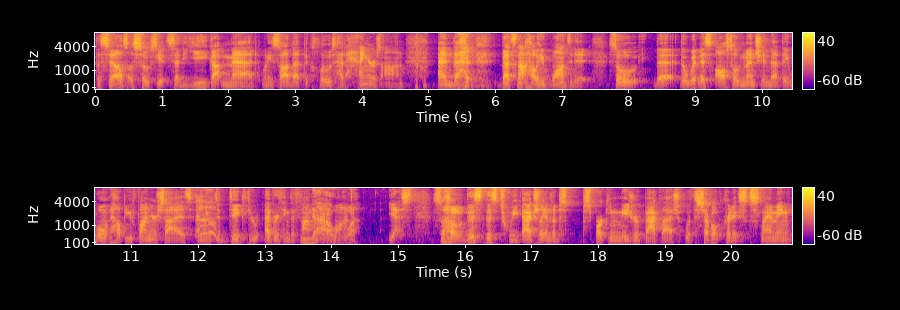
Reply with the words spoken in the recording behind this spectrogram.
the sales associate said Ye got mad when he saw that the clothes had hangers on, and that that's not how he wanted it. So, the the witness also mentioned that they won't help you find your size, and you have to dig through everything to find what you want. Yes. So this this tweet actually ended up sparking major backlash with several critics slamming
